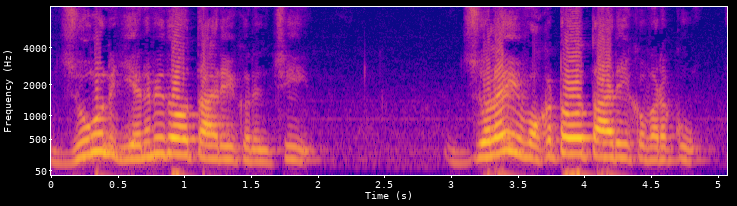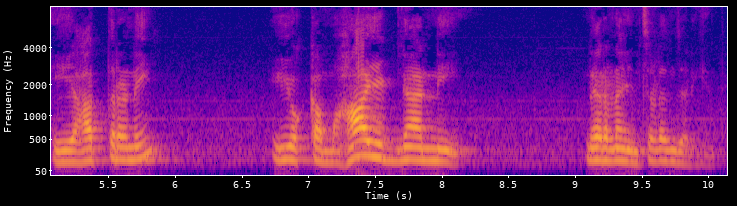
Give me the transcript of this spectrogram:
జూన్ ఎనిమిదో తారీఖు నుంచి జూలై ఒకటో తారీఖు వరకు ఈ యాత్రని ఈ యొక్క మహాయజ్ఞాన్ని నిర్ణయించడం జరిగింది.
